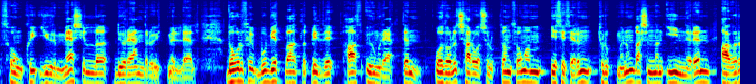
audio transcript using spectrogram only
soňky ýigrimi bäş ýylda dörändir öýtmeli däl. Dogrusy, bu betbagtlyk bizde has öňräkden, Ozaly çarwaçylykdan soňam SSR-iň türkmeniň başyndan inderen agyr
